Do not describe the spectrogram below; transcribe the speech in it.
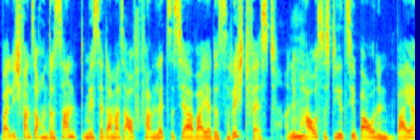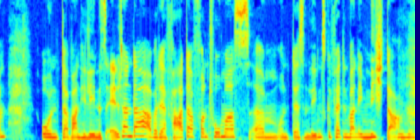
weil ich fand es auch interessant, mir ist ja damals aufgefallen, letztes Jahr war ja das Richtfest an dem mhm. Haus, das die jetzt hier bauen in Bayern. Und da waren Helenes Eltern da, aber der Vater von Thomas ähm, und dessen Lebensgefährtin waren eben nicht da. Mhm.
